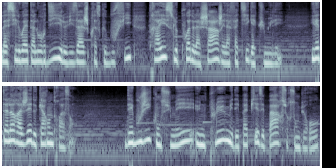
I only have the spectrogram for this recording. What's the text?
la silhouette alourdie et le visage presque bouffi trahissent le poids de la charge et la fatigue accumulée. Il est alors âgé de 43 ans. Des bougies consumées, une plume et des papiers épars sur son bureau,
